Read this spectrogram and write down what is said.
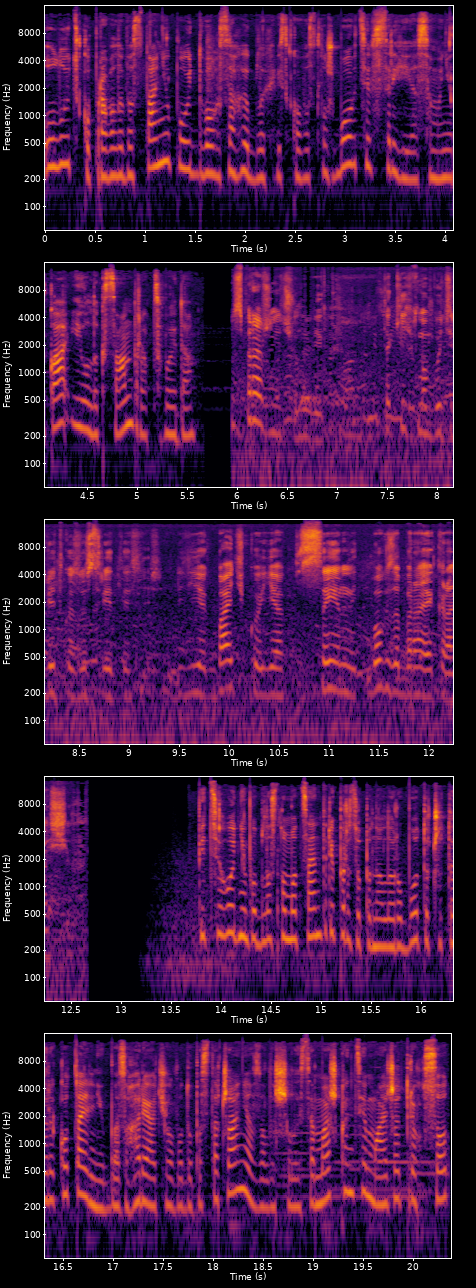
У Луцьку провели в останню путь двох загиблих військовослужбовців Сергія Семенюка і Олександра Цвида. Справжній чоловік. Таких, мабуть, рідко зустріти. Як батько, як син. Бог забирає кращих. Від сьогодні в обласному центрі призупинили роботу чотири котельні. Без гарячого водопостачання залишилися мешканці майже 300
